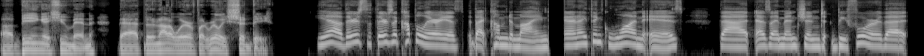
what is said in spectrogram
uh, being a human that they're not aware of, but really should be? Yeah, there's there's a couple areas that come to mind, and I think one is that, as I mentioned before, that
